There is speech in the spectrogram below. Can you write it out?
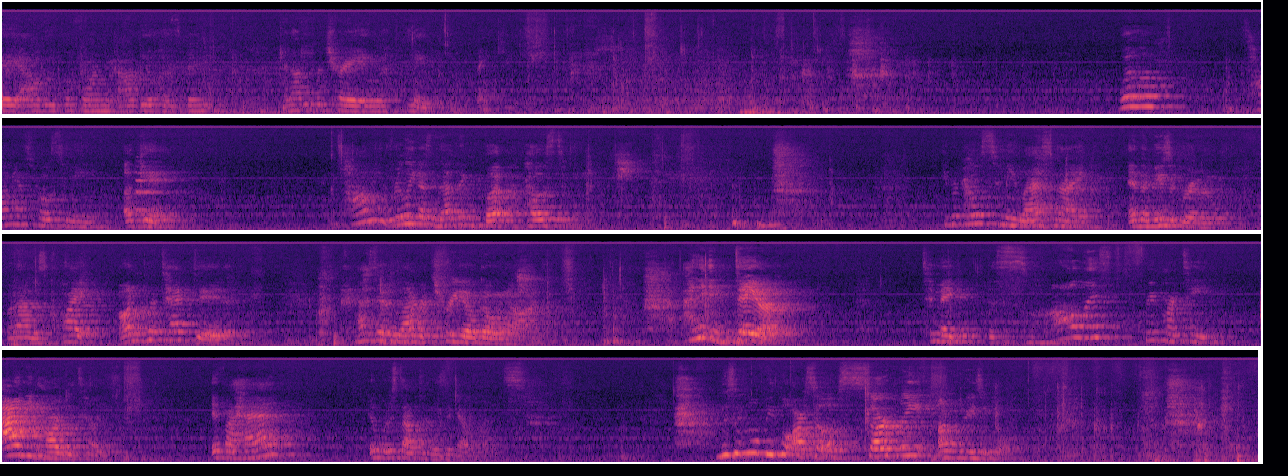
today I'll be performing Ideal Husband, and I'll be portraying Mabel. Thank you. Well, Tommy has proposed to me again. Tommy really does nothing but propose to me. He proposed to me last night in the music room when I was quite trio going on. I didn't dare to make the smallest repartee. I need hardly tell you. If I had, it would have stopped the music at once. Musical people are so absurdly unreasonable.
